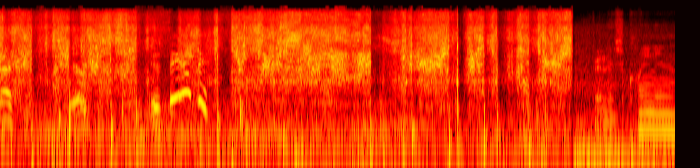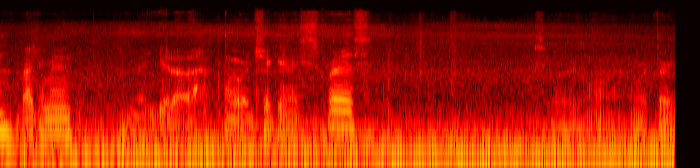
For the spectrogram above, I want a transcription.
disgusting. It's filthy. Finish cleaning, vacuuming. Let me get a Wheelwood Chicken Express. So we're three.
